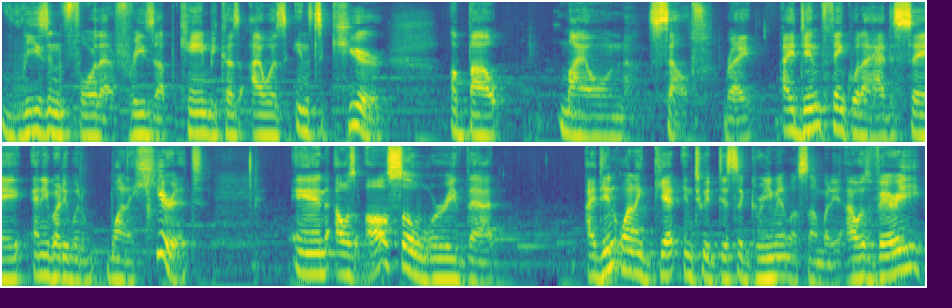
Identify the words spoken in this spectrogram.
reason for that freeze up came because I was insecure about my own self, right? I didn't think what I had to say anybody would want to hear it. And I was also worried that I didn't want to get into a disagreement with somebody. I was very,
